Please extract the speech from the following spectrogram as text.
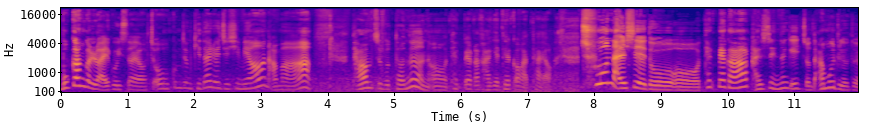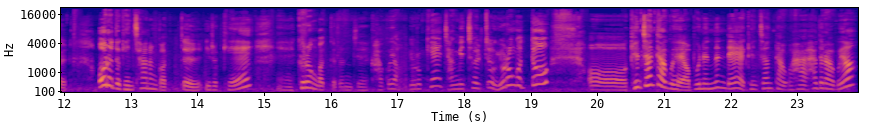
못 간 걸로 알고 있어요. 조금 좀 기다려 주시 면 아마 다음 주부터는 어, 택배가 가게 될 것 같아요. 추운 날씨에도 어, 택배가 갈 수 있는 게 있죠. 나무류들. 얼어도 괜찮은 것들 이렇게 예, 그런 것들은 이제 가고요. 이렇게 장미철 쭉 이런 것도 어, 괜찮다고 해요. 보냈는데 괜찮다고 하, 더라고요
